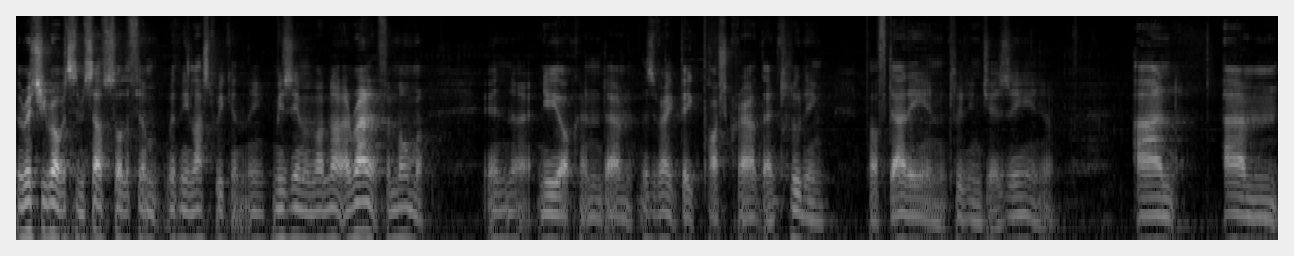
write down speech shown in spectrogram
Richie Roberts himself saw the film with me last week in the Museum of Modern Art. I ran it for MoMA in uh, New York, and um, there's a very big posh crowd there, including Puff Daddy and including Jay Z, you know. And um,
